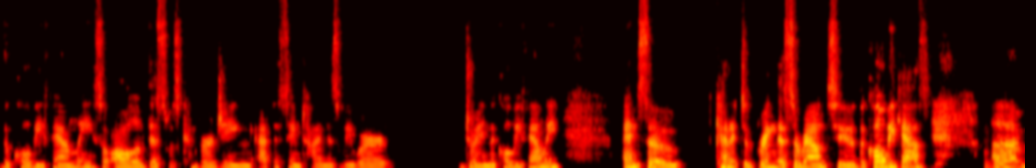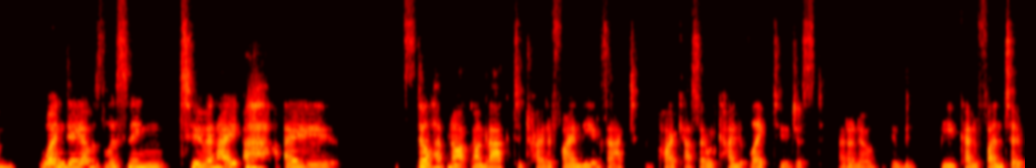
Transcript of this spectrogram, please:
the Kolbe family. So all of this was converging at the same time as we were joining the Kolbe family. And so, kind of to bring this around to the Kolbecast, um, one day I was listening to, and I, I still have not gone back to try to find the exact podcast. I would kind of like to just, I don't know, it would be kind of fun to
